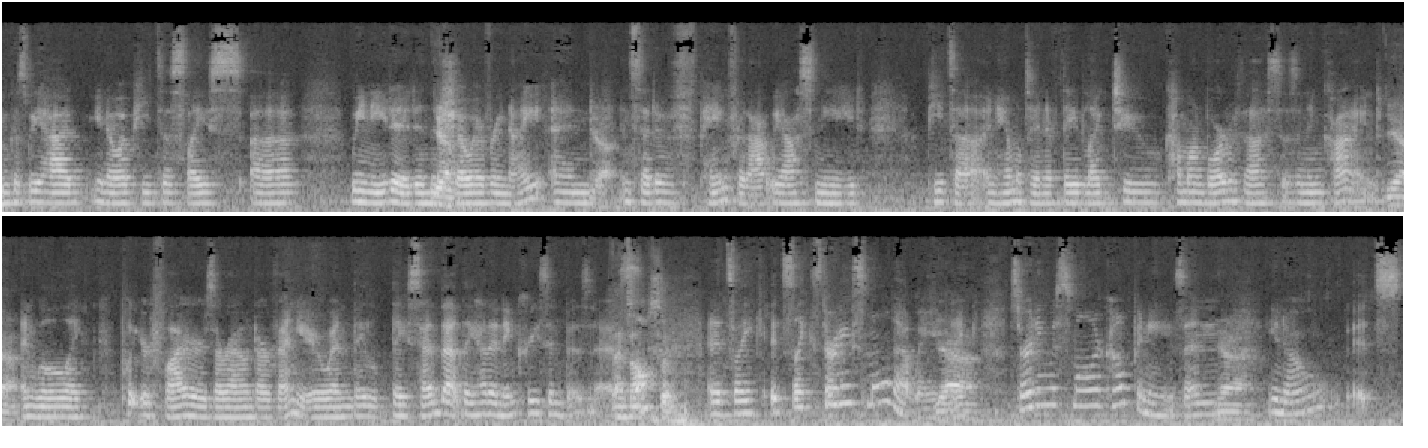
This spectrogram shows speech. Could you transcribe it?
because we had you know a pizza slice uh, we needed in the Yeah. show every night, and Yeah. instead of paying for that, we asked Need Pizza in Hamilton if they'd like to come on board with us as an in-kind. Yeah. and we'll like put your flyers around our venue, and they they said that they had an increase in business. That's awesome. And it's like it's like starting small that way. Yeah. Like starting with smaller companies and Yeah. you know, it's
